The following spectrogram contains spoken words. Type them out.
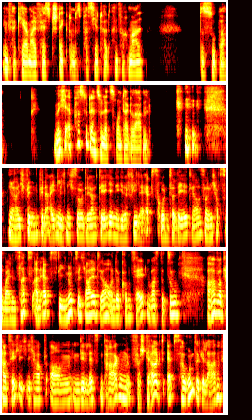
im Verkehr mal feststeckt und es passiert halt einfach mal, das ist super. Welche App hast du denn zuletzt runtergeladen? ja, ich bin, bin eigentlich nicht so der, derjenige, der viele Apps runterlädt, ja, sondern ich habe so meinen Satz an Apps, die nutze ich halt, ja, und da kommt selten was dazu. Aber tatsächlich, ich habe ähm, in den letzten Tagen verstärkt Apps heruntergeladen.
